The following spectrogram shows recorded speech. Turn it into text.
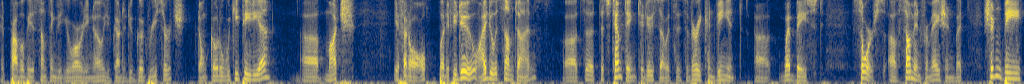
it probably is something that you already know. You've got to do good research. Don't go to Wikipedia uh, much, if at all. But if you do, I do it sometimes. Uh, it's, a, it's, tempting to do so. It's, it's a very convenient uh, web-based source of some information, but shouldn't be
